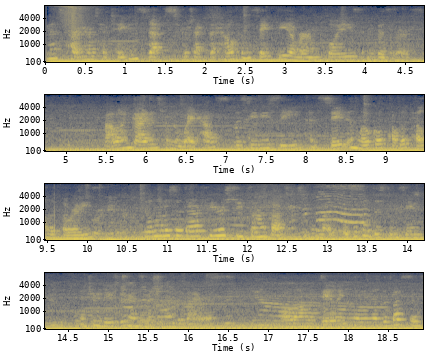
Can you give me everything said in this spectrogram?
Business partners have taken steps to protect the health and safety of our employees and visitors. Following guidance from the White House, the CDC, and state and local public health authorities, you'll notice that there are fewer seats on the bus to promote physical distancing and reduce transmission of the virus. Along with daily cleaning of the buses,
